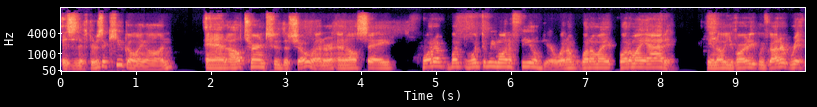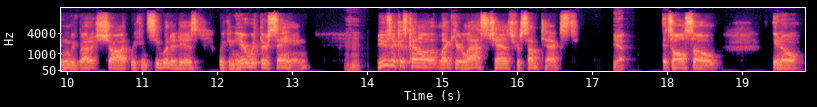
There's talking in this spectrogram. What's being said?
is if there's a cue going on, and I'll turn to the showrunner and I'll say, "What what what do we want to feel here? What am, what am I what am I adding? You know, you've already we've got it written, we've got it shot, we can see what it is, we can hear what they're saying. Mhm. Music is kind of like your last chance for subtext. Yeah. It's also, you know,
